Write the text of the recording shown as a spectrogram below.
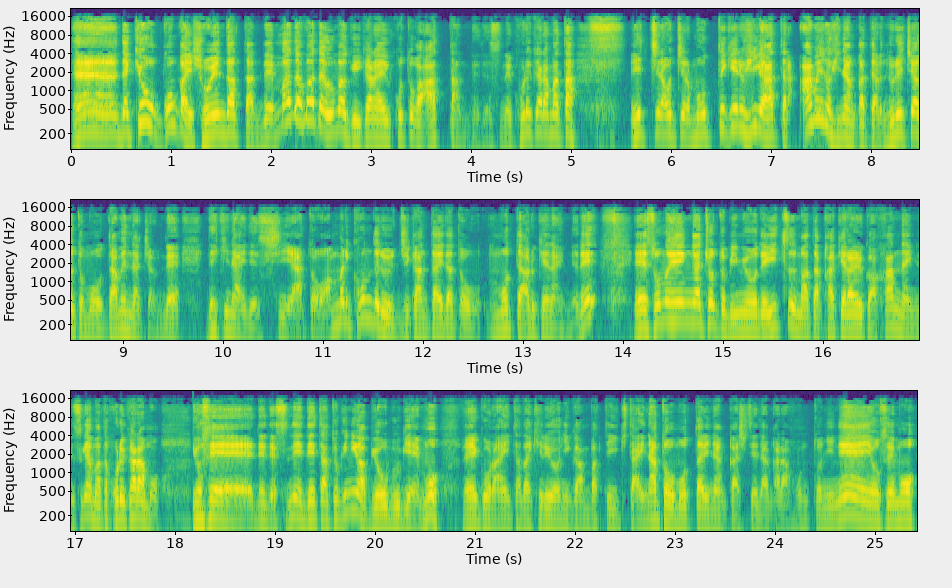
えー、で、今日、今回初演だったんで、まだまだうまくいかないことがあったんでですね、これからまた、えっちらおっちら持ってける日があったら、雨の日なんかあったら濡れちゃうともうダメになっちゃうんで、できないですし、あと、あんまり混んでる時間帯だと思って歩けないんでね、えー、その辺がちょっと微妙で、いつまたかけられるかわかんないんですが、またこれからも、寄席でですね、出た時には屏風芸も、えー、ご覧いただけるように頑張っていきたいなと思ったりなんかして、だから本当にね、寄席も、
